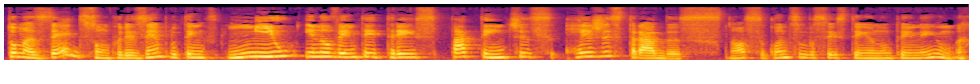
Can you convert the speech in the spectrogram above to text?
Thomas Edison, por exemplo, tem 1.093 patentes registradas. Nossa, quantos vocês têm? Eu não tenho nenhuma.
